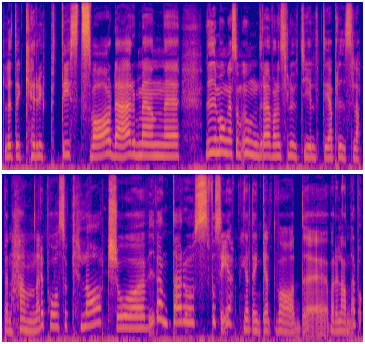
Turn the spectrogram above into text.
Lite kryptiskt svar där men eh, vi är många som undrar vad den slutgiltiga prislappen hamnade på såklart så vi väntar och får se helt enkelt vad, eh, vad det landar på.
